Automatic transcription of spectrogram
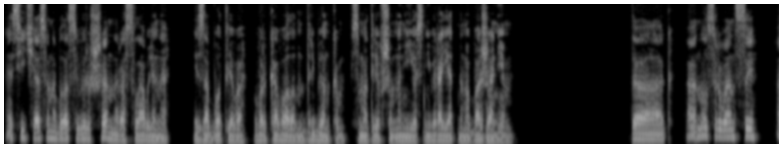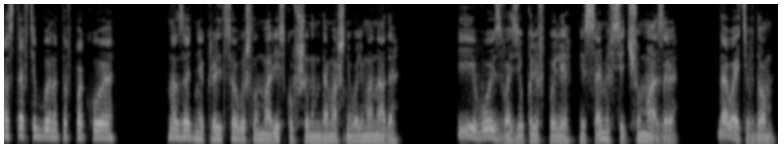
а сейчас она была совершенно расслаблена и заботливо ворковала над ребенком, смотревшим на нее с невероятным обожанием. «Так, а ну, сорванцы, оставьте Беннета в покое». На заднее крыльцо вышла Мари с кувшином домашнего лимонада. И его извозюкали в пыли, и сами все чумазые. «Давайте в дом.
